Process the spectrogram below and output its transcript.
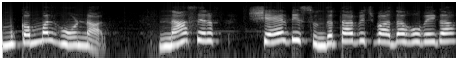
ਮੁਕੰਮਲ ਹੋਣ ਨਾਲ ਨਾ ਸਿਰਫ ਸ਼ਹਿਰ ਦੀ ਸੁੰਦਰਤਾ ਵਿੱਚ ਵਾਧਾ ਹੋਵੇਗਾ।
